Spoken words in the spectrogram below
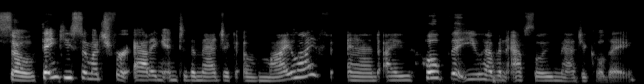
so thank you so much for adding into the magic of my life. And I hope that you have an absolutely magical day.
